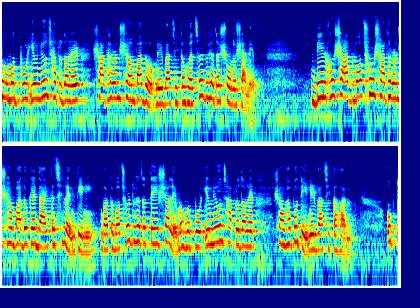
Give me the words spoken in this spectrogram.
মোহাম্মদপুর ইউনিয়ন ছাত্রদলের সাধারণ সম্পাদক নির্বাচিত হয়েছে দুই হাজার ষোলো সালে। দীর্ঘ সাত বছর সাধারণ সম্পাদকের দায়িত্বে ছিলেন তিনি। গত বছর দু হাজার তেইশ সালে মোহাম্মদপুর ইউনিয়ন ছাত্রদলের সভাপতি নির্বাচিত হন। উক্ত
